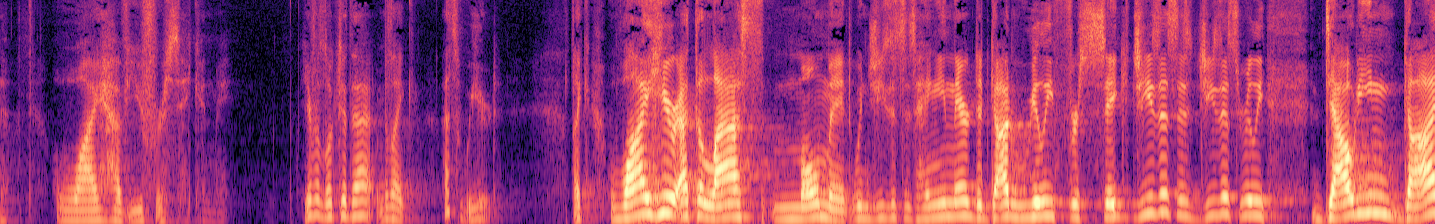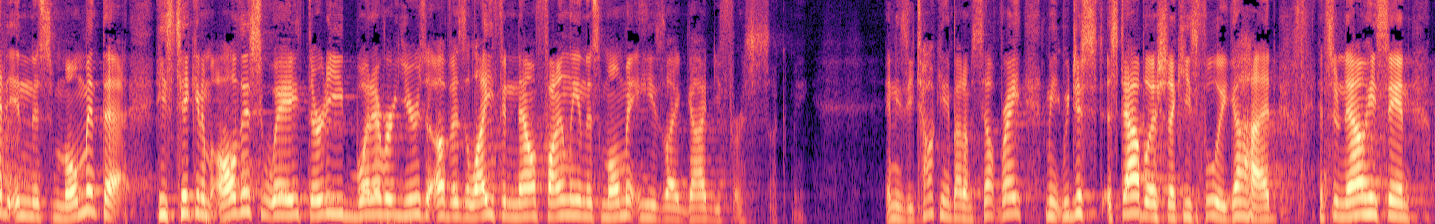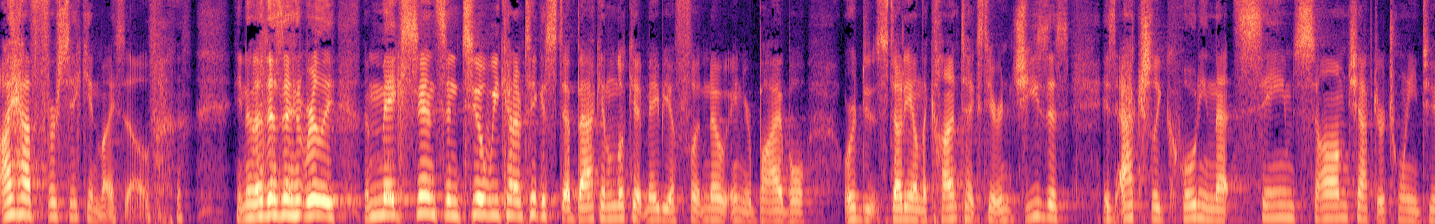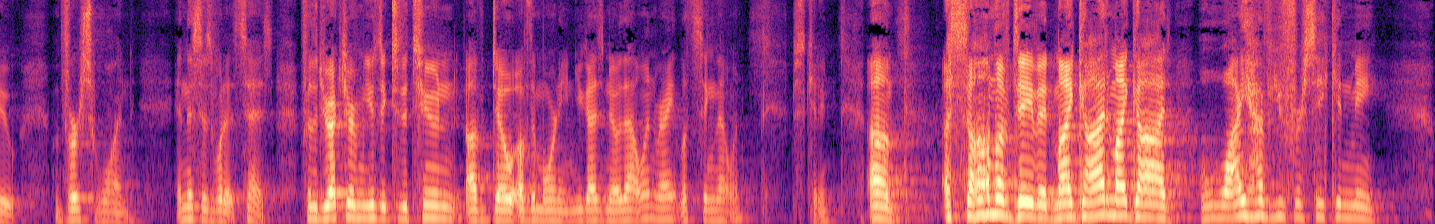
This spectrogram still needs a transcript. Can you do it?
why have you forsaken me? You ever looked at that and be like that's weird. Like, why here at the last moment when Jesus is hanging there? Did God really forsake Jesus? Is Jesus really doubting God in this moment that he's taken him all this way, 30 whatever years of his life, and now finally in this moment, he's like, God, you forsook me. And is he talking about himself, right? I mean, we just established like he's fully God. And so now he's saying, I have forsaken myself. You know, that doesn't really make sense until we kind of take a step back and look at maybe a footnote in your Bible or study on the context here. And Jesus is actually quoting that same Psalm chapter 22, verse 1. And this is what it says For the director of music to the tune of Doe of the Morning. You guys know that one, right? Let's sing that one. Just kidding. Um, a psalm of David My God, my God, why have you forsaken me?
